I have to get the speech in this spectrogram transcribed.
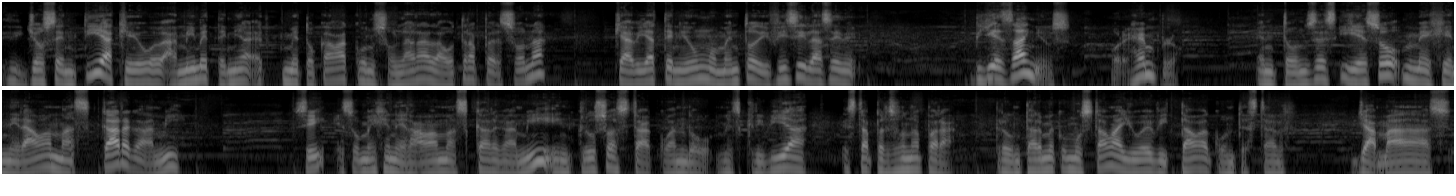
yo sentía que a mí me, tenía, me tocaba consolar a la otra persona que había tenido un momento difícil hace 10 años, por ejemplo. Entonces, y eso me generaba más carga a mí. Sí, eso me generaba más carga a mí, incluso hasta cuando me escribía esta persona para preguntarme cómo estaba, yo evitaba contestar llamadas,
